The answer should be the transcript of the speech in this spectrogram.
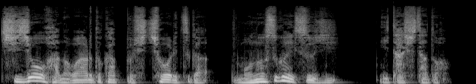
地上波のワールドカップ視聴率がものすごい数字に達したと。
